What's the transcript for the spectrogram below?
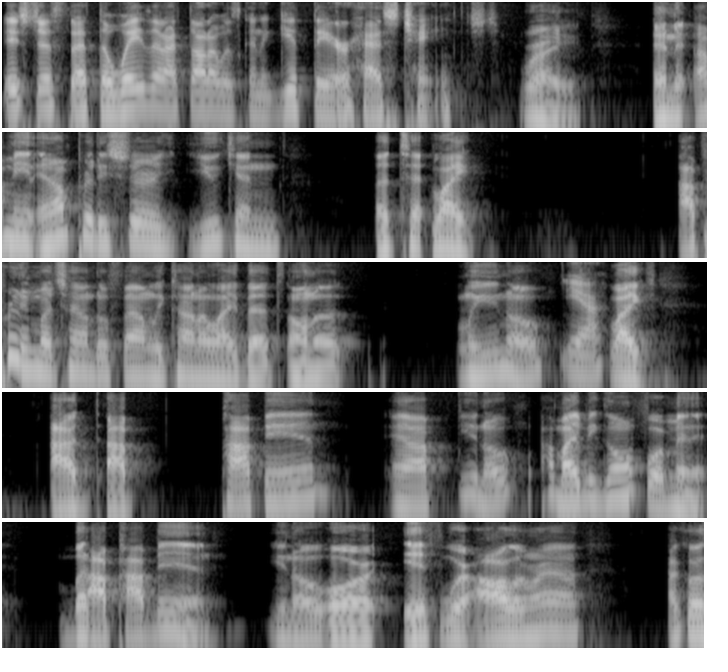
It's just that the way that I thought I was going to get there has changed. Right. And I mean, and I'm pretty sure you can att- like I pretty much handle family kind of like that on a you know, Yeah. like I I pop in and I you know, I might be gone for a minute, but I pop in, you know, or if we're all around, I go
